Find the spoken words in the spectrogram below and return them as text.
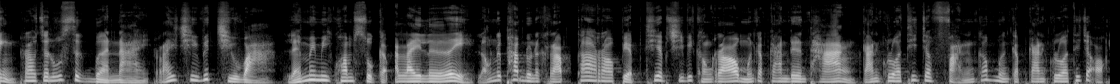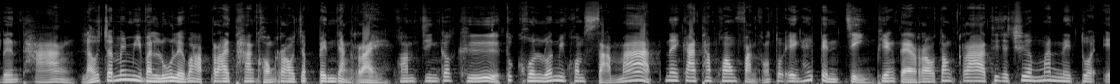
ง เราจะรู้สึกเบื่อหน่าย ไร้ชีวิตชีวา และไม่มีความสุขกับอะไรเลย ลองนึกภาพดูนะครับ ถ้าเราเปรียบเทียบชีวิตของเราเหมือนกับการเดินทาง การกลัวที่จะฝันก็เหมือนกับการกลัวที่จะออกเดินทาง เราจะไม่มีบรรลุเลยว่าปลายทางของเราจะเป็นอย่างไร ความจริงก็คือทุกคนล้วนมีความสามารถในการทำความฝันของตัวเองให้เป็นจริง เพียงแต่เราต้องกล้าที่จะเชื่อมั่นในตัวเอ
